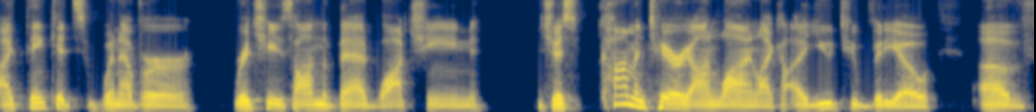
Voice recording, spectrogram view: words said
I think it's whenever Richie's on the bed watching just commentary online, like a YouTube video of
